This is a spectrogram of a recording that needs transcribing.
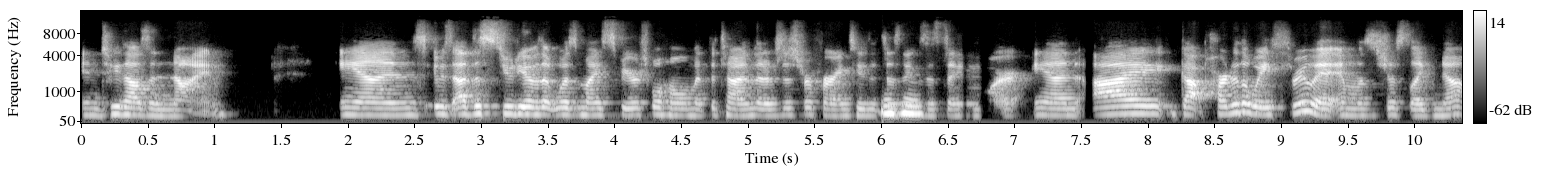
in 2009. And it was at the studio that was my spiritual home at the time that I was just referring to that doesn't mm-hmm. exist anymore. And I got part of the way through it and was just like, no.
